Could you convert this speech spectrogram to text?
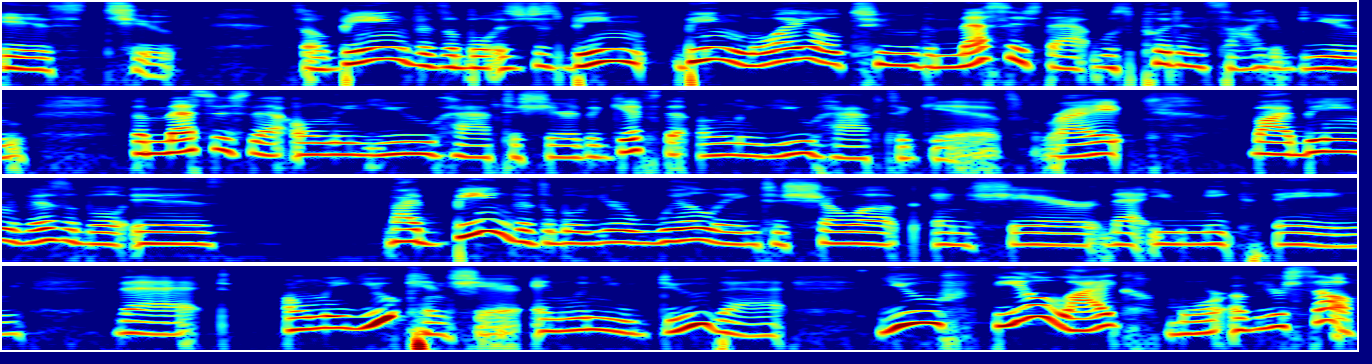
is too so being visible is just being being loyal to the message that was put inside of you the message that only you have to share the gift that only you have to give right by being visible is by being visible, you're willing to show up and share that unique thing that only you can share. And when you do that, you feel like more of yourself.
